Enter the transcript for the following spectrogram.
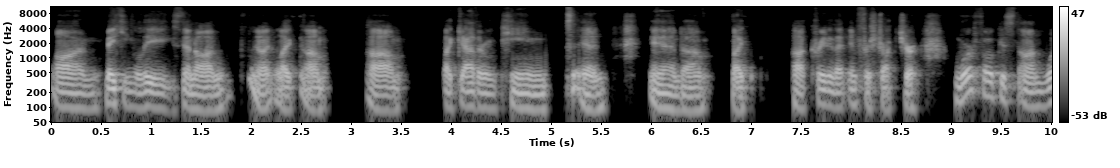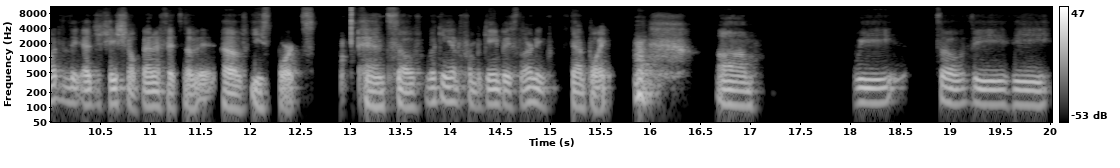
on making leagues and on you know, like um, um, like gathering teams and and um, like uh, creating that infrastructure. We're focused on what are the educational benefits of it, of esports. And so, looking at it from a game-based learning standpoint, um, we so the the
